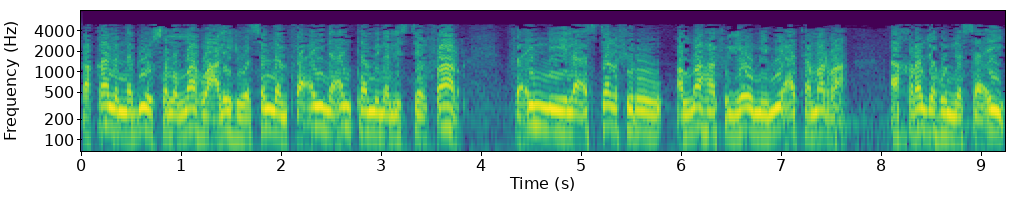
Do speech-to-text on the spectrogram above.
فقال النبي صلى الله عليه وسلم فأين أنت من الاستغفار؟ فإني لأستغفر الله في اليوم مئة مرة. أخرجه النسائي.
